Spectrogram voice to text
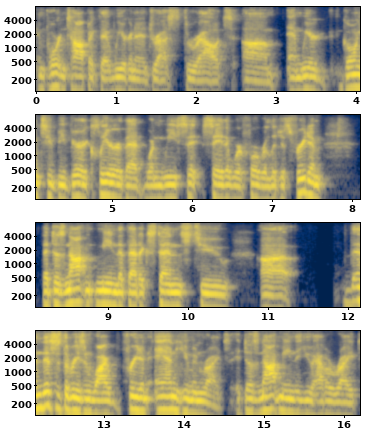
important topic that we are going to address throughout, um, and we are going to be very clear that when we say, say, that we're for religious freedom, that does not mean that that extends to. Uh, and this is the reason why freedom and human rights. It does not mean that you have a right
